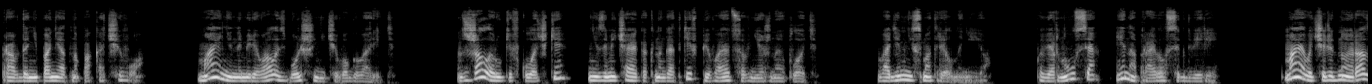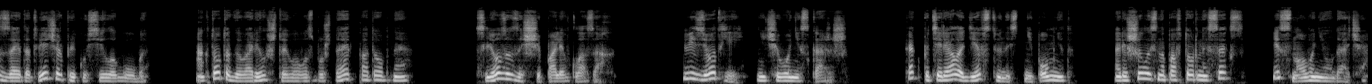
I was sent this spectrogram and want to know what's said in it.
правда, непонятно пока чего. Майя не намеревалась больше ничего говорить. Сжала руки в кулачки, не замечая, как ноготки впиваются в нежную плоть. Вадим не смотрел на нее. Повернулся и направился к двери. Майя в очередной раз за этот вечер прикусила губы. А кто-то говорил, что его возбуждает подобное. Слезы защипали в глазах. Везет ей, ничего не скажешь. Как потеряла девственность, не помнит. Решилась на повторный секс, и снова неудача.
